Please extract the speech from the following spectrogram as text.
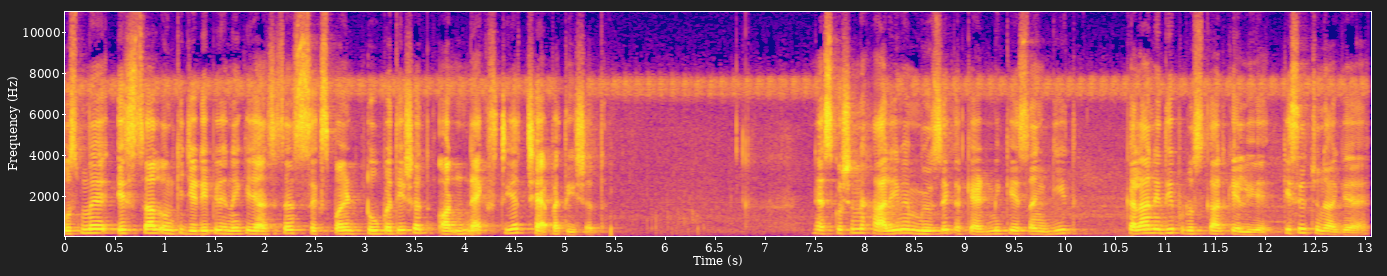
उसमें इस साल उनकी जीडीपी रहने के चांसेस हैं सिक्स पॉइंट टू प्रतिशत और नेक्स्ट ईयर छः प्रतिशत। नेक्स्ट क्वेश्चन है, हाल ही में म्यूज़िक एकेडमी के संगीत कला निधि पुरस्कार के लिए किसे चुना गया है?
